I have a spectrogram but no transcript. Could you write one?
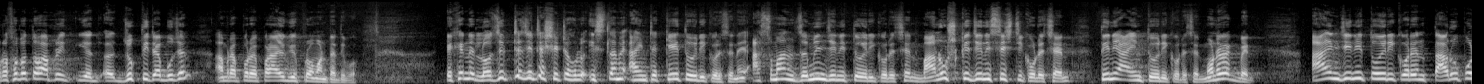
প্রথমত আপনি ইয়ে, যুক্তিটা বুঝেন আমরা পরে প্রায়োগিক প্রমাণটা দিব। এখানে লজিকটা যেটা সেটা হলো ইসলামী আইনটা কে তৈরি করেছেন? এই আসমান জমিন যিনি তৈরি করেছেন মানুষকে যিনি সৃষ্টি করেছেন তিনি আইন তৈরি করেছেন। মনে রাখবেন আইন যিনি তৈরি করেন, তার উপর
